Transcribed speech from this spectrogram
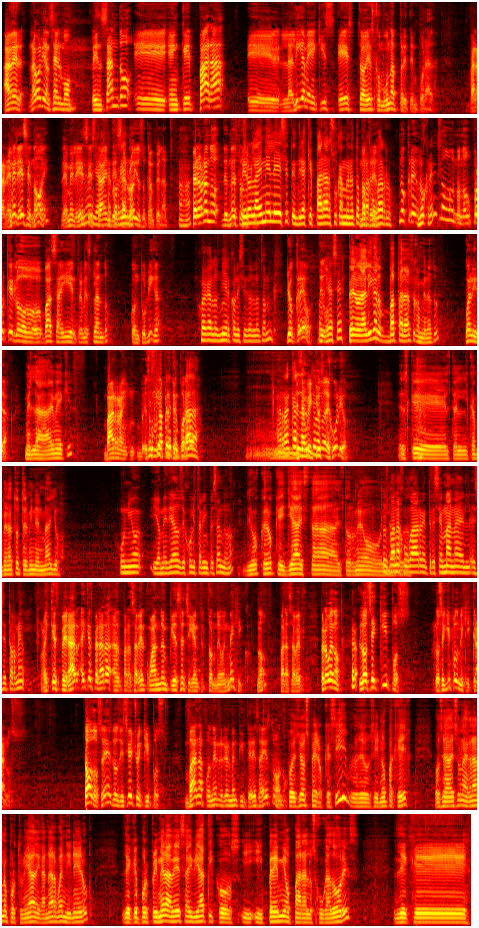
A ver, Raúl y Anselmo, pensando eh, en que para eh, la Liga MX esto es como una pretemporada. Para la MLS no, ¿eh? La MLS No, está, en corriendo. desarrollo su campeonato. Ajá. Pero hablando de nuestros Pero la MLS tendría que parar su campeonato No para creo. jugarlo. No creo. ¿No crees? No, no, no, porque lo vas ahí entremezclando con tu liga. Juega los miércoles y los domingos. Yo creo. Podría Digo, ser. ¿Pero la liga lo va a parar su campeonato? ¿Cuál liga? ¿La MX? Va a arran- es, Es como que una es pretemporada. Arranca Es la el última. 21 de julio. Es que el, el campeonato termina en mayo. Junio y a mediados de julio estaría empezando, ¿no? Yo creo que ya está el torneo. Entonces van a jugar entre semana el- ese torneo. Hay que esperar, hay que esperar a- a- para saber cuándo empieza el siguiente torneo en México, ¿no? Para saber. Pero bueno, los equipos, los equipos mexicanos, todos, ¿eh? Los 18 equipos, ¿van a ponerle realmente interés a esto o no? Pues yo espero que sí, si no, ¿para qué? O sea, es una gran oportunidad de ganar buen dinero, de que por primera vez hay viáticos y, premio para los jugadores, de que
